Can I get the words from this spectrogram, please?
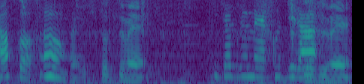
よ。うん。はい一つ目。一つ目こちら。一つ。目。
